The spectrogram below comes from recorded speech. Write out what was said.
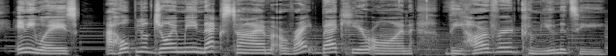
Anyways, I hope you'll join me next time right back here on the Harvard Community.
